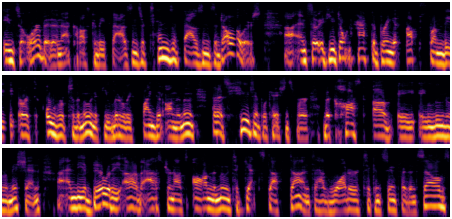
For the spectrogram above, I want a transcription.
into orbit, and that cost can be thousands or tens of thousands of dollars. Uh, and so, if you don't have to bring it up from the Earth over to the moon, if you literally find it on the moon, that has huge implications for the cost of a, a lunar mission uh, and the ability of astronauts on the moon to get stuff done to have water to consume for themselves,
